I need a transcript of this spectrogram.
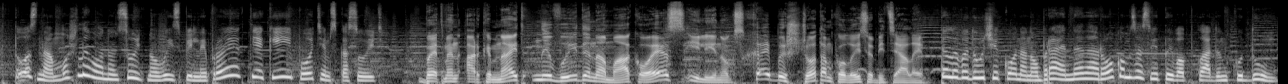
Хто зна, можливо, анонсують новий спільний проект, який потім скасують. Бетмен Arkham Knight не вийде на Mac OS і Linux, хай би що там колись обіцяли. Телеведучий Конан О'Брайен ненароком засвітив обкладинку Doom,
